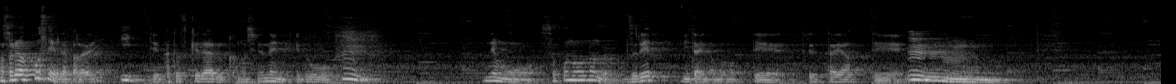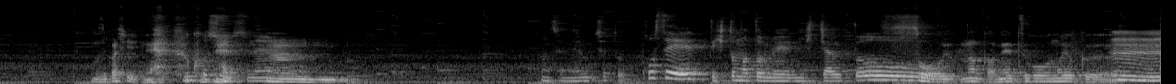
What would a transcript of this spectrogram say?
あ、それは個性だからいいっていう片付けであるかもしれないんだけどうん。でもそこのなんだろうズレみたいなものって絶対あって、うんうん。うん。難しいね難しいですね。うんなんですよね。ちょっと個性ってひとまとめにしちゃうと。そうなんかね都合のよく、うんうんうん。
